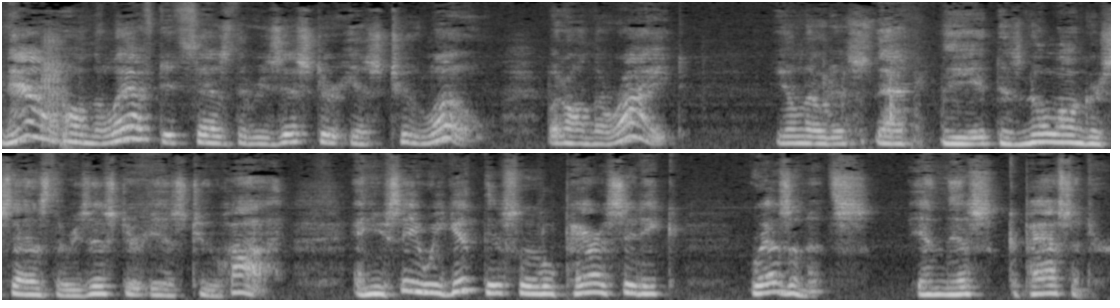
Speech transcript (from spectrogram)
Now on the left it says the resistor is too low, but on the right you'll notice that the, it no longer says the resistor is too high. And you see we get this little parasitic resonance in this capacitor.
